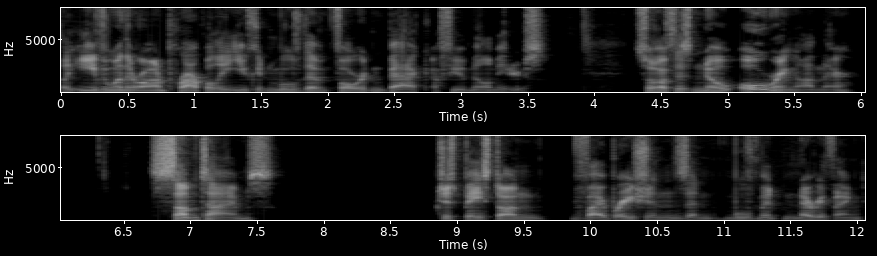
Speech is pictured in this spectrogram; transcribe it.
Like even when they're on properly, you can move them forward and back a few millimeters. So if there's no O-ring on there, sometimes just based on vibrations and movement and everything,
